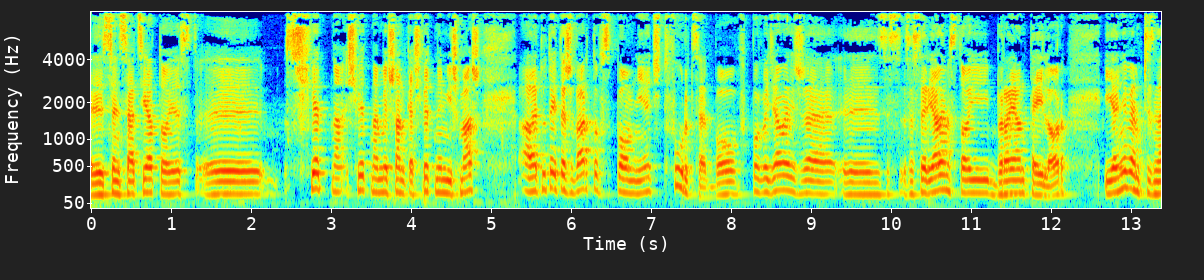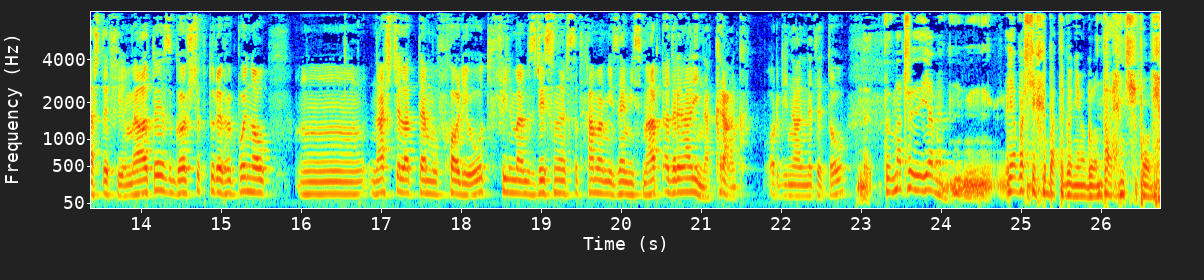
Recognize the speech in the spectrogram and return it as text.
y, sensacja. To jest y, świetna, świetna mieszanka, świetny miszmasz. Ale tutaj też warto wspomnieć twórcę, bo powiedziałeś, że y, za serialem stoi Brian Taylor. I ja nie wiem, czy znasz te filmy, ale to jest gościu, który wypłynął mm, naście lat temu w Hollywood filmem z Jasonem Stathamem i Zemi Smart Adrenalina, Crank oryginalny tytuł. To znaczy, ja, ja właśnie chyba tego nie oglądałem, ci powiem.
